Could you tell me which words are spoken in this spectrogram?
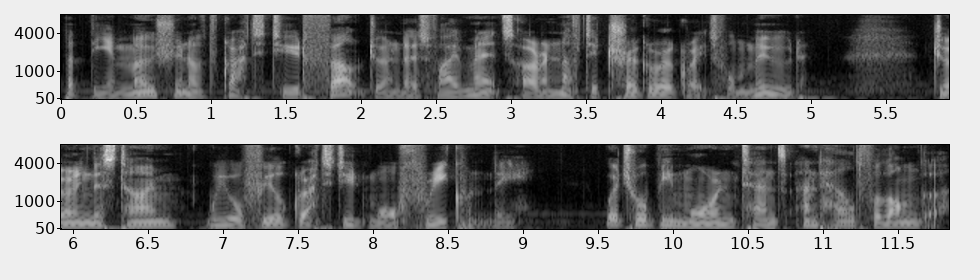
but the emotion of gratitude felt during those 5 minutes are enough to trigger a grateful mood. During this time, we will feel gratitude more frequently, which will be more intense and held for longer,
